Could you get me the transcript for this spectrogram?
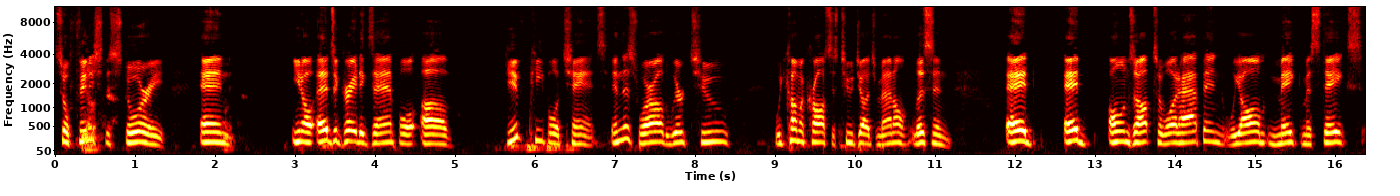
So finish the story. And, you know, Ed's a great example of give people a chance. In this world, we're too, we come across as too judgmental. Listen, Ed, Ed owns up to what happened. We all make mistakes.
